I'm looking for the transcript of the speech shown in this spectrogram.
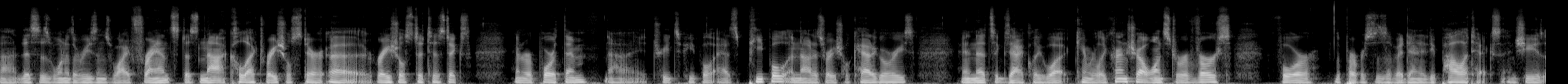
Uh, this is one of the reasons why France does not collect racial uh, racial statistics and report them. Uh, it treats people as people and not as racial categories, and that's exactly what Kimberly Crenshaw wants to reverse for the purposes of identity politics. And she is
